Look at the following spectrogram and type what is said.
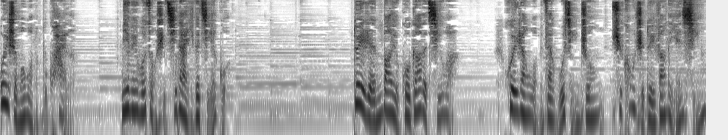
为什么我们不快乐，因为我总是期待一个结果。对人抱有过高的期望，会让我们在无形中去控制对方的言行；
